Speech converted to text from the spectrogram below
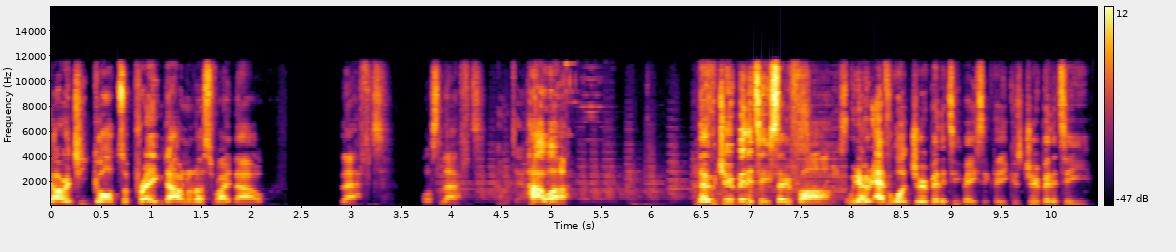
the RNG gods are praying down on us right now. Left. What's left? Power. No durability so far. We don't ever want durability, basically, because durability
